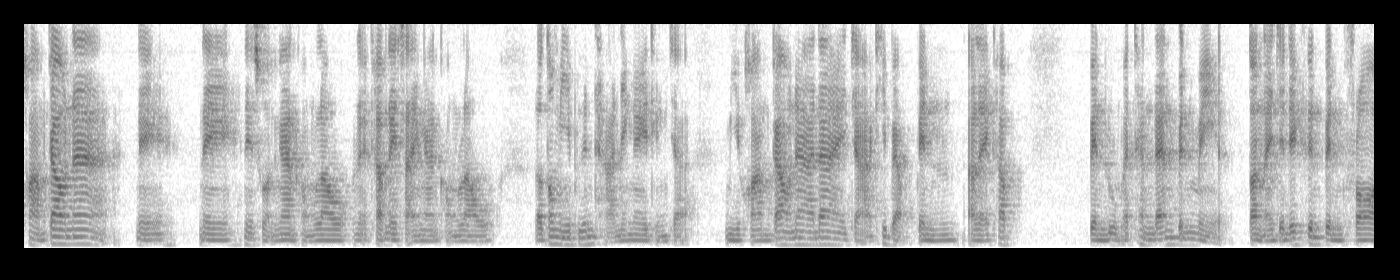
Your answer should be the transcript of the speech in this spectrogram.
ความก้าวหน้าในในในส่วนงานของเรานะครับ ในสายงานของเรา เราต้องมีพื้นฐานยังไงถึงจะมีความก้าวหน้าได้จากที่แบบเป็นอะไรครับ เป็น room attendant เป็น maid ตอนไหนจะได้ขึ้นเป็น floor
